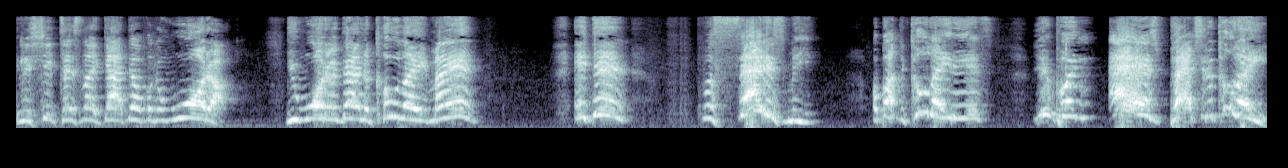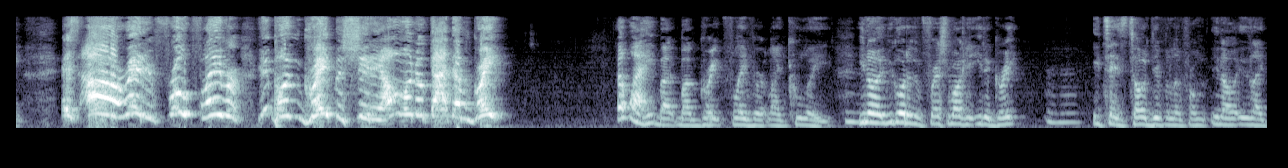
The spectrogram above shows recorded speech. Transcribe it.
And this shit tastes like goddamn fucking water. You watering down the Kool Aid, man. And then what saddens me about the Kool-Aid is you putting ass packs in the Kool-Aid. It's already fruit flavor. You putting grape and shit in. I don't want no goddamn grape. That's why I hate about, about grape flavor like Kool-Aid. You know, if you go to the fresh market, eat a grape, mm-hmm. it tastes totally different from you know, it's like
